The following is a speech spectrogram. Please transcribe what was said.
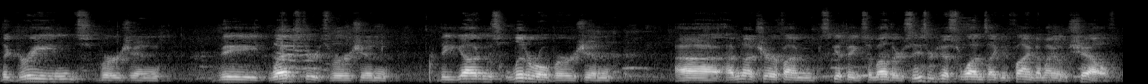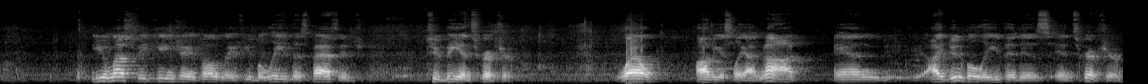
the Green's Version, the Webster's Version, the Young's Literal Version. Uh, I'm not sure if I'm skipping some others. These are just ones I could find on my own shelf. You must be King James only if you believe this passage to be in Scripture. Well, obviously I'm not, and I do believe it is in Scripture.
